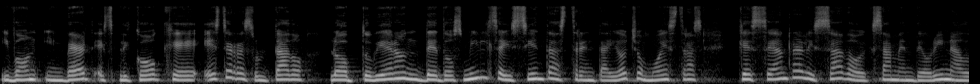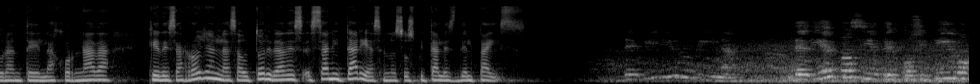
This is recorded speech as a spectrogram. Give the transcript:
Yvonne Invert explicó que este resultado lo obtuvieron de 2.638 muestras que se han realizado examen de orina durante la jornada que desarrollan las autoridades sanitarias en los hospitales del país de 10 pacientes positivos,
